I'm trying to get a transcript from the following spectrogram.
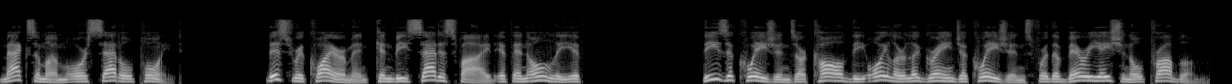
maximum or saddle point. This requirement can be satisfied if and only if these equations are called the Euler-Lagrange equations for the variational problem.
